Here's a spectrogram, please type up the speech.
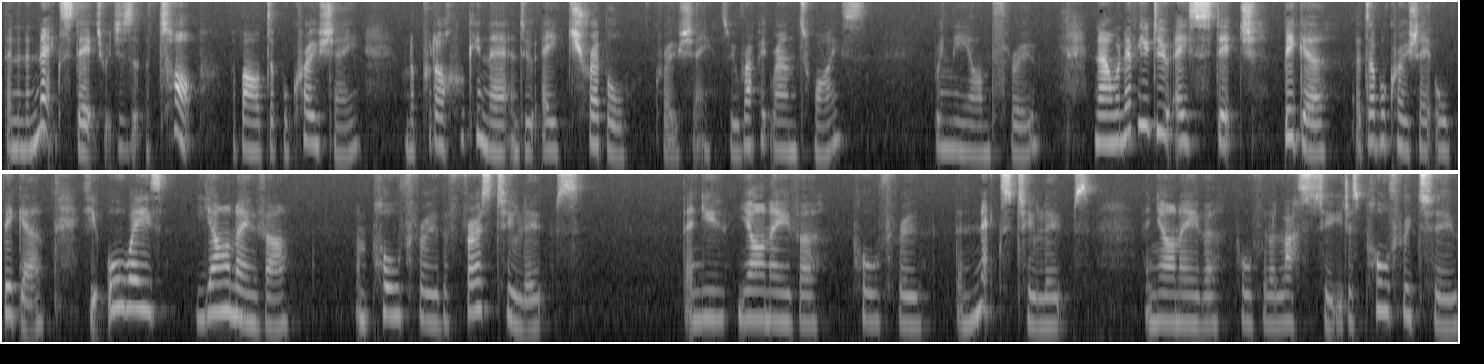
Then in the next stitch, which is at the top of our double crochet, I'm going to put our hook in there and do a treble crochet. So we wrap it round twice, bring the yarn through. Now whenever you do a stitch bigger, a double crochet or bigger, you always yarn over and pull through the first two loops, then you yarn over, pull through the next two loops, and yarn over, pull for the last two. You just pull through two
